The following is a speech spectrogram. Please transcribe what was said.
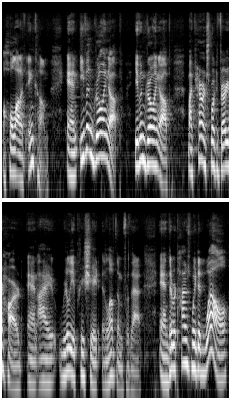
a whole lot of income. And even growing up, even growing up, my parents worked very hard and I really appreciate and love them for that. And there were times when we did well,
